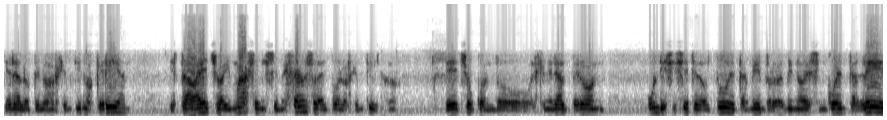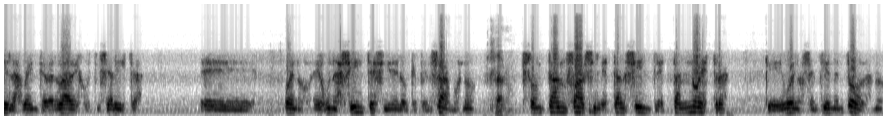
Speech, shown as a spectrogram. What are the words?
era lo que los argentinos querían, estaba hecho a imagen y semejanza del pueblo argentino, ¿no? De hecho, cuando el general Perón, un 17 de octubre también, pero de 1950, lee las 20 verdades justicialistas, eh, bueno, es una síntesis de lo que pensamos, ¿no? Claro. Son tan fáciles, tan simples, tan nuestras, que, bueno, se entienden todas, ¿no?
